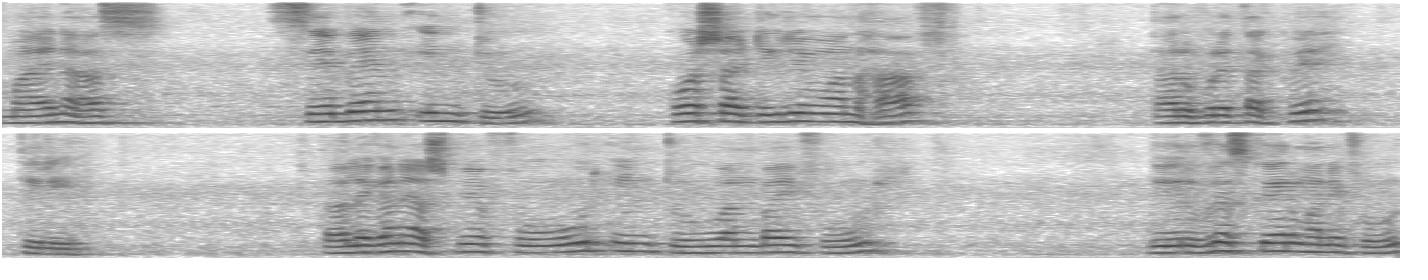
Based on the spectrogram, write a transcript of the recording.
minus seven into cos ষাট ডিগ্রির মান হাফ তার উপরে থাকবে তিরি তাহলে এখানে আসবে four into one by four দুইয়ের উপরে স্কোয়ার মানে ফোর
